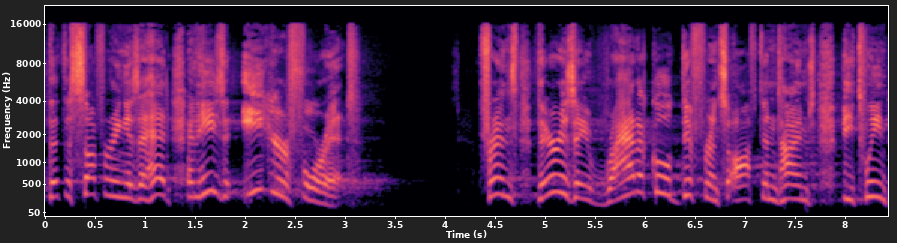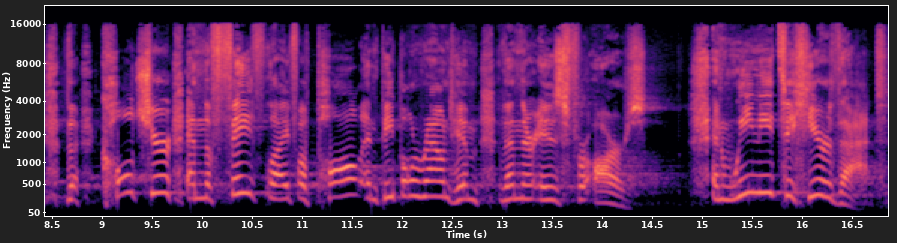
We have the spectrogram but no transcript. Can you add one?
that the suffering is ahead and he's eager for it. Friends, there is a radical difference oftentimes between the culture and the faith life of Paul and people around him than there is for ours. And we need to hear that.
